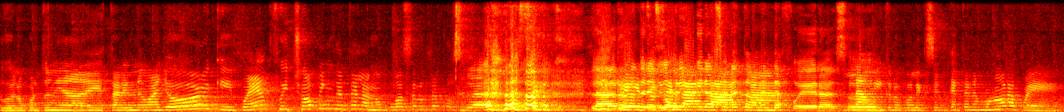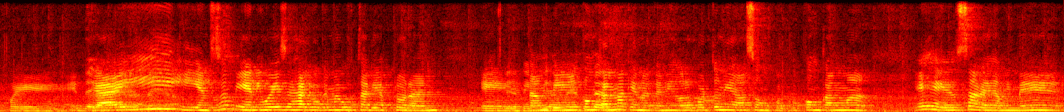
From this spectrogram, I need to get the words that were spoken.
tuve la oportunidad de estar en Nueva York y pues fui shopping de tela, no puedo hacer otra cosa. Claro, claro inspiraciones también de afuera. La micro colección que tenemos ahora pues, pues de ahí y entonces anyways es algo que me gustaría explorar. Eh, también con calma, que no he tenido la oportunidad, son un poco con calma es ¿sabes? A mí me,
